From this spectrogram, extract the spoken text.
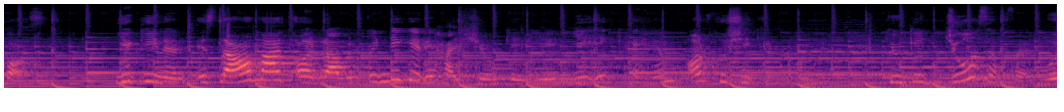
कॉस्ट यकीनन, इस्लामाबाद और रावलपिंडी के रिहायशियों के लिए ये एक अहम और खुशी की खबर है, क्योंकि जो सफ़र वो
